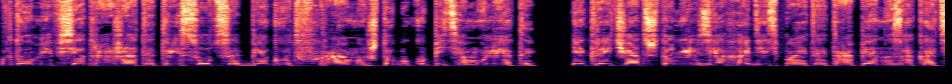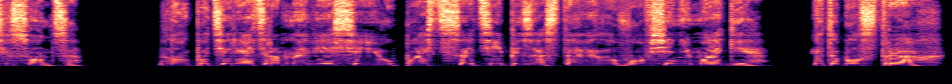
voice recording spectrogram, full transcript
В доме все дрожат и трясутся, бегают в храмы, чтобы купить амулеты, и кричат, что нельзя ходить по этой тропе на закате солнца. Но потерять равновесие и упасть с Атипи заставила вовсе не магия. Это был страх,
